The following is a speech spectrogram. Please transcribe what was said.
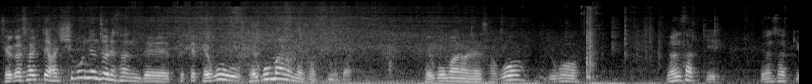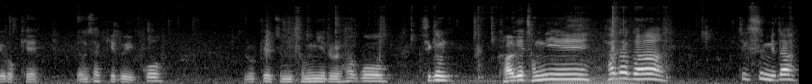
제가 살 때 한 15년 전에 샀는데 그때 105, 105만 원에 샀습니다. 105만 원에 사고 요거 연삭기 연삭기 이렇게 연삭기도 있고 이렇게 좀 정리를 하고 지금 가게 정리하다가 찍습니다.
